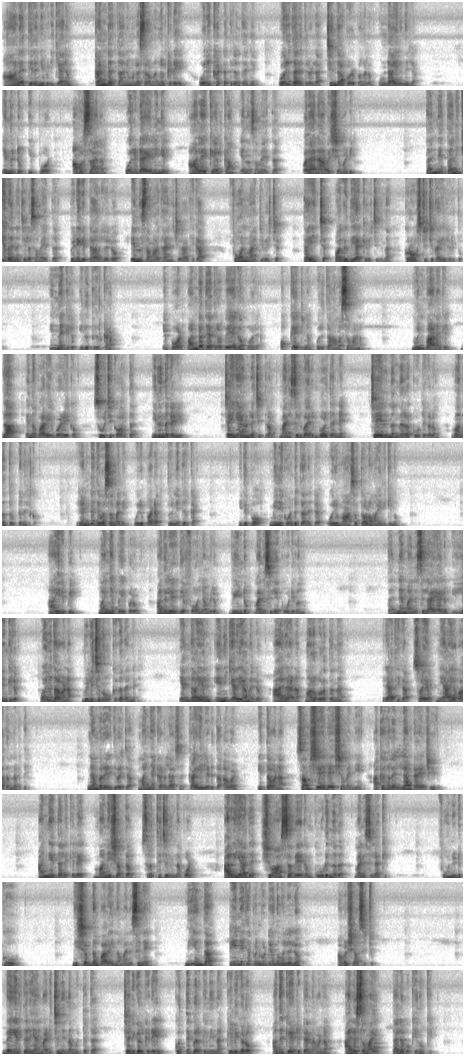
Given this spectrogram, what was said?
ആളെ തിരഞ്ഞു പിടിക്കാനും കണ്ടെത്താനുമുള്ള ശ്രമങ്ങൾക്കിടയിൽ ഒരു ഘട്ടത്തിലും തന്നെ ഒരു തരത്തിലുള്ള ചിന്താക്കുഴപ്പങ്ങളും ഉണ്ടായിരുന്നില്ല. എന്നിട്ടും ഇപ്പോൾ അവസാനം ഒരു ഡയലിങ്ങിൽ ആളെ കേൾക്കാം എന്ന സമയത്ത് ഒരനാവശ്യ മടി തന്നെ തനിക്ക് തന്നെ ചില സമയത്ത് പിടികിട്ടാറില്ലല്ലോ എന്ന് സമാധാനിച്ച രാധിക ഫോൺ മാറ്റിവെച്ച് തയ്ച്ച് പകുതിയാക്കി വെച്ചിരുന്ന ക്രോസ് സ്റ്റിച്ച് കയ്യിലെടുത്തു. ഇന്നെങ്കിലും ഇത് തീർക്കണം. ഇപ്പോൾ പണ്ടത്തെ അത്ര വേഗം പോരാ. ഒക്കേറ്റിനും ഒരു താമസമാണ്. മുൻപാണെങ്കിൽ ദ എന്ന് പറയുമ്പോഴേക്കും സൂചി കോർത്ത് ഇരുന്ന് കഴിയും. ചെയ്യാനുള്ള ചിത്രം മനസ്സിൽ വരുമ്പോൾ തന്നെ ചേരുന്ന നിറക്കൂട്ടുകളും വന്ന് തൊട്ടു നിൽക്കും. രണ്ട് ദിവസം മതി ഒരു പടം തുന്നി തീർക്കാൻ ഇതിപ്പോൾ മിനി കൊണ്ടു തന്നിട്ട് ഒരു മാസത്തോളമായിരിക്കുന്നു. ആ ഇരിപ്പിൽ മഞ്ഞ പേപ്പറും അതിലെഴുതിയ ഫോൺ നമ്പരും വീണ്ടും മനസ്സിലേക്ക് ഓടി വന്നു. തന്നെ മനസ്സിലായാലും ഇല്ലെങ്കിലും ഒരു തവണ വിളിച്ചു നോക്കുക തന്നെ. എന്തായാലും എനിക്കറിയാമല്ലോ ആരാണ് മറുപുറത്തെന്ന്. രാധിക സ്വയം ന്യായവാദം നടത്തി. നമ്പർ എഴുതി വച്ച മഞ്ഞ കടലാസ് കയ്യിലെടുത്ത അവൾ ഇത്തവണ സംശയലേശമന്യേ അക്കങ്ങളെല്ലാം ഡയൽ ചെയ്തു. അങ്ങേ തലയ്ക്കലെ മണിശബ്ദം ശ്രദ്ധിച്ചു നിന്നപ്പോൾ അറിയാതെ ശ്വാസവേഗം കൂടുന്നത് മനസ്സിലാക്കി. ഫോൺ എടുക്കൂ. നിശബ്ദം പറയുന്ന മനസ്സിനെ നീ എന്താ? ടീനേജർ പെൺകുട്ടിയൊന്നുമല്ലല്ലോ? അവൾ ശാസിച്ചു. വെയിൽ തെളിയാൻ മടിച്ചു നിന്ന മുറ്റത്ത് ചെടികൾക്കിടയിൽ കൊത്തിപ്പെറുക്കി നിന്ന കിളികളോ അത് കേട്ടിട്ടെന്നവണ്ണം അലസമായി തലപൊക്കി നോക്കി.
